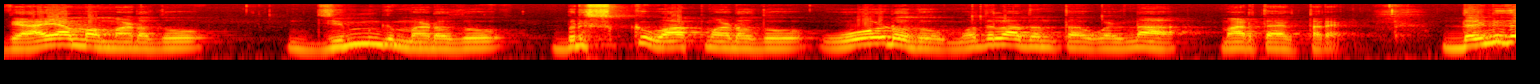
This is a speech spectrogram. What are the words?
ವ್ಯಾಯಾಮ ಮಾಡೋದು, ಜಿಮ್ಗೆ ಮಾಡೋದು ಬ್ರಿಸ್ಕ್ ವಾಕ್ ಮಾಡೋದು, ಓಡೋದು ಮೊದಲಾದಂಥವುಗಳನ್ನ ಮಾಡ್ತಾ ಇರ್ತಾರೆ. ದಣಿದ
